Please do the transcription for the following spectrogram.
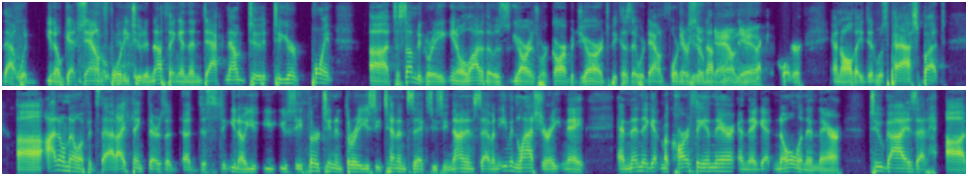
that would you know get down 42 to nothing. And then Dak now to to your point uh, to some degree you know a lot of those yards were garbage yards because they were down 42 so to nothing down in the second quarter and all they did was pass. But uh, I don't know if it's that. I think there's a, a dist- you know, you, you you see 13 and three, you see 10 and six, you see nine and seven, even last year eight and eight, and then they get McCarthy in there and they get Nolan in there, two guys that uh,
